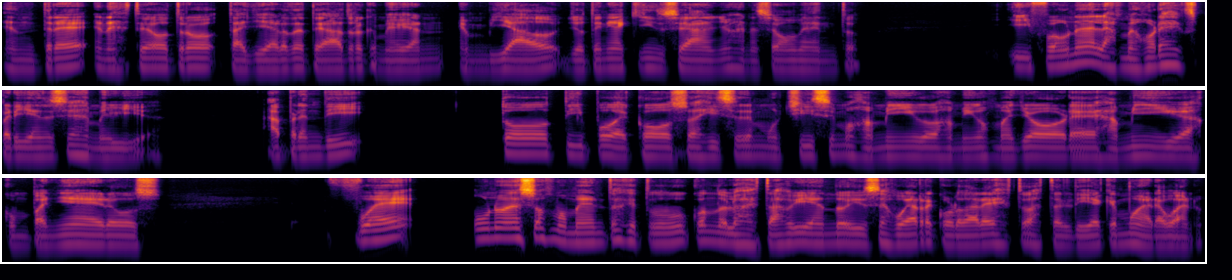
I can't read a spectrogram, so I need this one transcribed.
entré en este otro taller de teatro que me habían enviado. Yo tenía 15 años en ese momento y fue una de las mejores experiencias de mi vida. Aprendí todo tipo de cosas, hice muchísimos amigos, amigos mayores, amigas, compañeros. Fue uno de esos momentos que tú cuando los estás viendo dices voy a recordar esto hasta el día que muera. Bueno,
